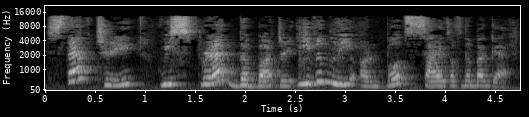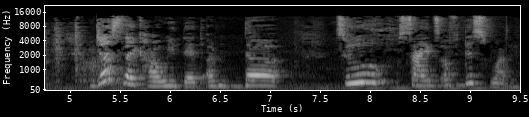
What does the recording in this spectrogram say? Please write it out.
Step 3, we spread the butter evenly on both sides of the baguette, just like how we did on the two sides of this one.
